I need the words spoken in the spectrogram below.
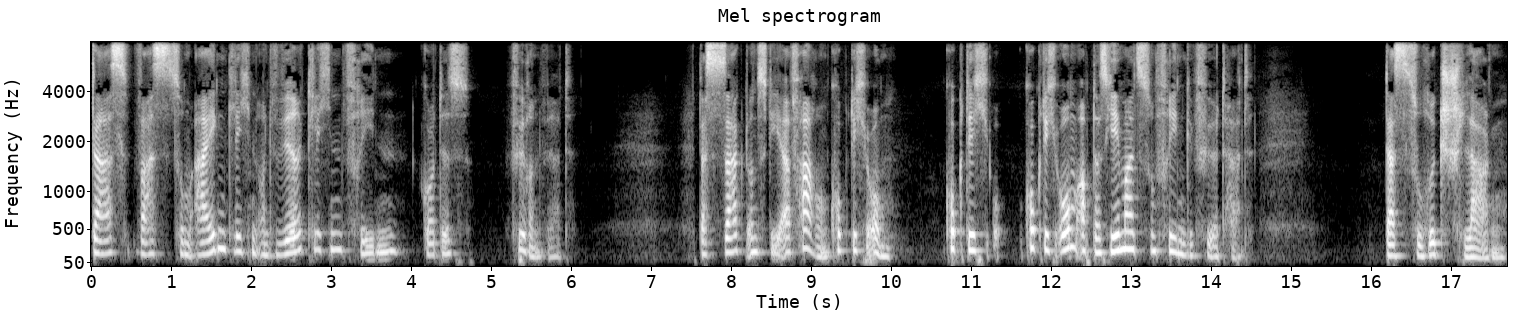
das, was zum eigentlichen und wirklichen Frieden Gottes führen wird. Das sagt uns die Erfahrung. Guck dich um. Guck dich, guck dich um, ob das jemals zum Frieden geführt hat. Das Zurückschlagen,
